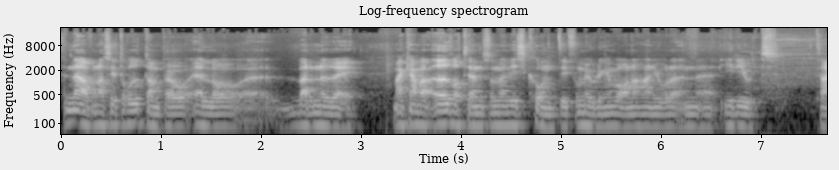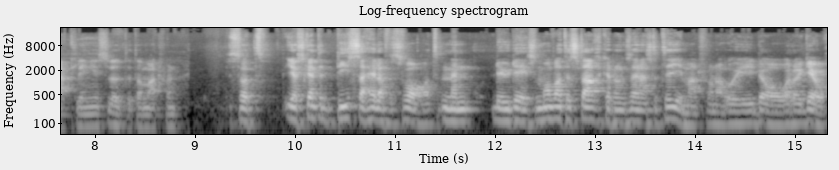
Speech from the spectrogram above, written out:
Nerverna sitter utanpå eller eh, vad det nu är. Man kan vara övertänd som en viss Conti förmodligen var när han gjorde en eh, idiottackling i slutet av matchen. Så att jag ska inte dissa hela försvaret men det är ju det som har varit det starka de senaste tio matcherna och idag eller igår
